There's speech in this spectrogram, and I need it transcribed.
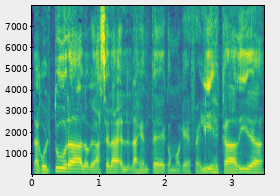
la cultura, lo que hace la, la gente como que feliz cada día.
